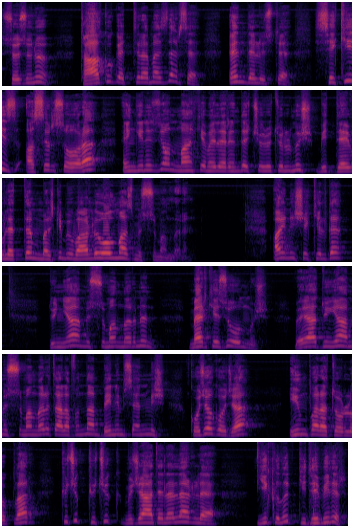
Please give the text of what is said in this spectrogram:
Sözünü tahakkuk ettiremezlerse Endülüs'te 8 asır sonra Enginizyon mahkemelerinde çürütülmüş bir devletten başka bir varlığı olmaz Müslümanların. Aynı şekilde dünya Müslümanlarının merkezi olmuş veya dünya Müslümanları tarafından benimsenmiş koca koca imparatorluklar küçük küçük mücadelelerle yıkılıp gidebilir.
